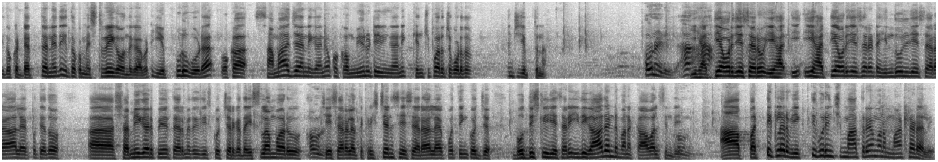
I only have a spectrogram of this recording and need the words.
ఇది ఒక డెత్ అనేది ఇది ఒక మిస్టరీగా ఉంది కాబట్టి ఎప్పుడు కూడా ఒక సమాజాన్ని కానీ ఒక కమ్యూనిటీని కానీ కించపరచకూడదు నుంచి చెప్తున్నా. అవునండి. ఈ హత్య ఎవరు చేశారు? ఈ ఈ- హత్య ఎవరు చేశారంటే హిందువులు చేశారా? లేకపోతే ఏదో ఆ, షమీ గారి పేరు తెర మీదకి తీసుకొచ్చారు కదా ఇస్లాం వారు. చేశారా? లేకపోతే క్రిస్టియన్స్ చేశారా? లేకపోతే ఇంకో జ- బుద్ధిస్టులు చేశారా? ఇది కాదండి మనకు కావాల్సింది. ఆ పర్టికులర్ వ్యక్తి గురించి మాత్రమే మనం మాట్లాడాలి.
